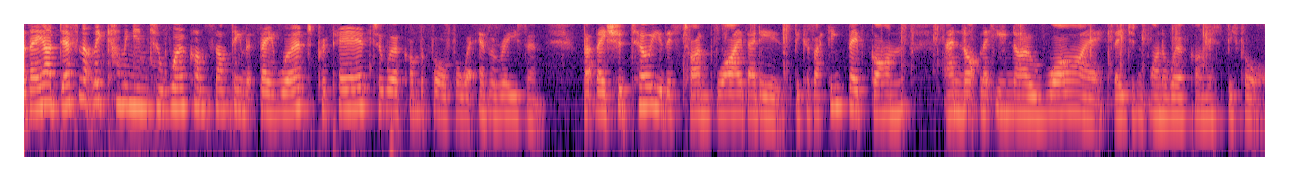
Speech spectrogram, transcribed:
but they are definitely coming in to work on something that they weren't prepared to work on before for whatever reason. But they should tell you this time why that is because I think they've gone and not let you know why they didn't want to work on this before.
